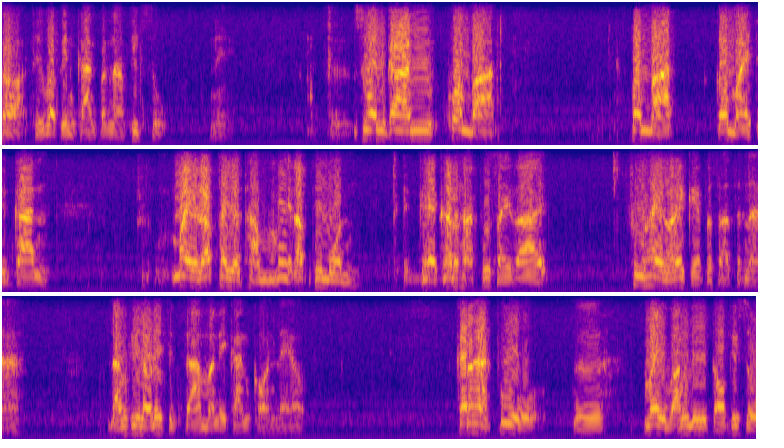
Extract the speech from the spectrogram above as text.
ก็ถือว่าเป็นการประนามภิกษุนี่ส่วนการคว่ำบาตรคว่ำบาตรก็หมายถึงการไม่รับทายธรรมไม่รับนิมนต์ แก่การหักผู้ใส่ร้าย ผู้ให้ร้ายแก่ศาสนา ดังที่เราได้ศึกษามาในการก่อนแล้วการหักผู้เออไม่หวังดีต่อพิสุ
